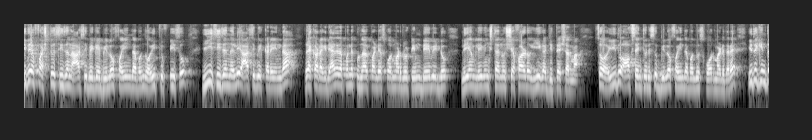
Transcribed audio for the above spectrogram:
ಇದೇ ಫಸ್ಟ್ ಸೀಸನ್ ಆರ್ ಸಿ ಬಿಗೆ ಬಿಲೋ ಫೈವ್ ಇಂದ ಬಂದು ಐದು ಫಿಫ್ಟೀಸು ಈ ಸೀಸನ್ನಲ್ಲಿ ಆರ್ ಸಿ ಬಿ ಕಡೆಯಿಂದ ರೆಕಾರ್ಡ್ ಆಗಿದೆ. ಯಾರ್ಯಾರಪ್ಪ ಅಂದ್ರೆ ಕೃಣಾಲ್ ಪಾಂಡ್ಯ ಸ್ಕೋರ್ ಮಾಡಿದ್ರು, Tim David Liam Livingstone, Shepherd, ಈಗ ಜಿತೇಶ್ ಶರ್ಮಾ. ಸೊ ಇದು ಆಫ್ ಸೆಂಚುರೀಸ್ ಬಿಲೋ ಫೈವ್ ಇಂದ ಬಂದು ಸ್ಕೋರ್ ಮಾಡಿದ್ದಾರೆ. ಇದಕ್ಕಿಂತ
